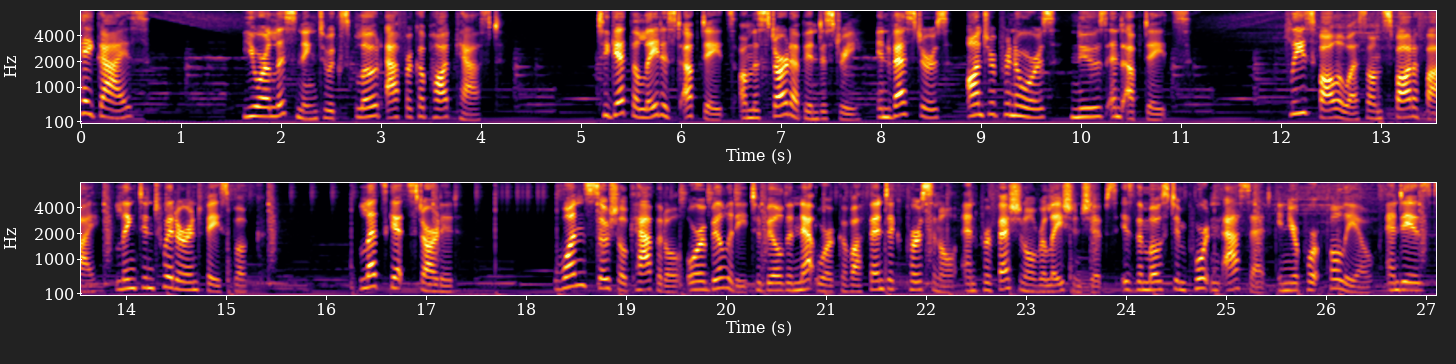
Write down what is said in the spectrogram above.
Hey guys! You are listening to Explode Africa podcast. To get the latest updates on the startup industry, investors, entrepreneurs, news, and updates, please follow us on Spotify, LinkedIn, Twitter, and Facebook. Let's get started. One's social capital or ability to build a network of authentic personal and professional relationships is the most important asset in your portfolio and is,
